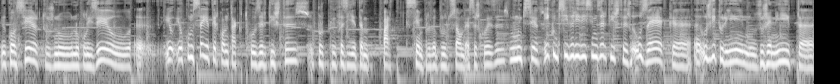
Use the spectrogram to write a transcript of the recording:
eh, concertos no, no Coliseu. Eh, eu, eu comecei a ter contacto com os artistas porque fazia também parte sempre da produção dessas coisas muito cedo. E conheci variedíssimos artistas. O Zeca, eh, os Vitorinos, o Janita,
